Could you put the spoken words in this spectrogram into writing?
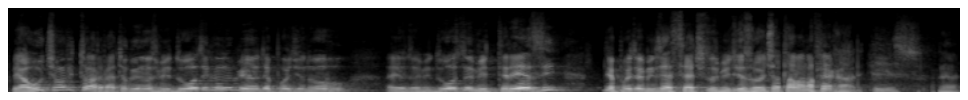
Foi a última vitória. Vettel ganhou em 2012, ganhou depois de novo. Aí, 2012, 2013, depois 2017, 2018 já estava na Ferrari. Isso. Né?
